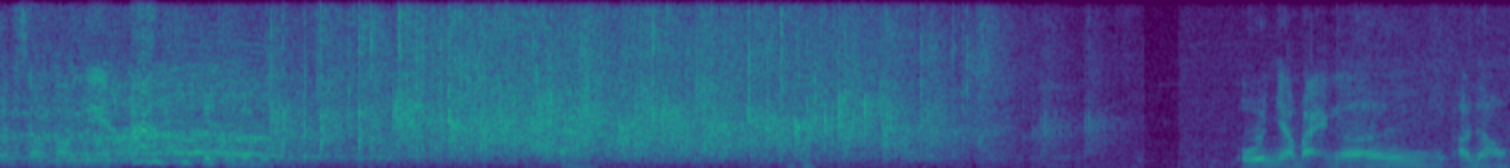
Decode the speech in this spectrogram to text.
Em sợ tội nghiệp. Ủa nhà bạn ở ở đâu?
